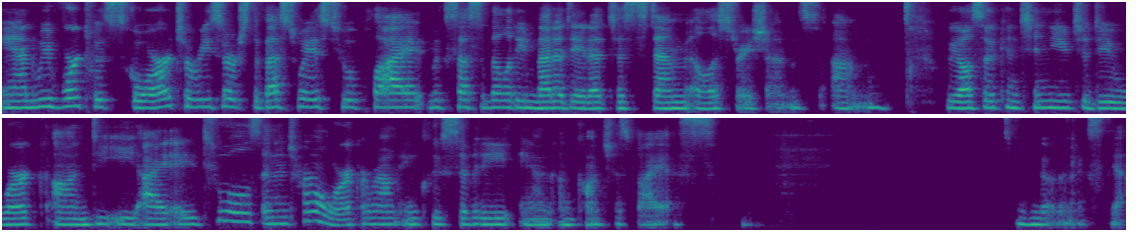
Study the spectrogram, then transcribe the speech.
And we've worked with SCORE to research the best ways to apply accessibility metadata to STEM illustrations. Um, we also continue to do work on DEIA tools and internal work around inclusivity and unconscious bias. You can go to the next, yeah.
